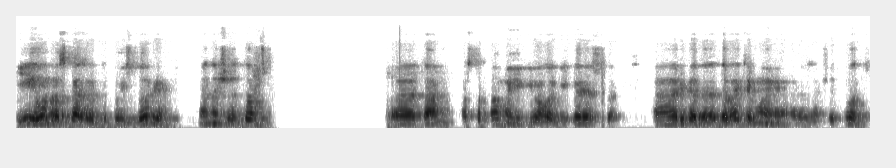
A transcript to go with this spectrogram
И он рассказывает такую историю значит, о том, что там астрономы и геологи говорят, что ребята, давайте мы, значит, вот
